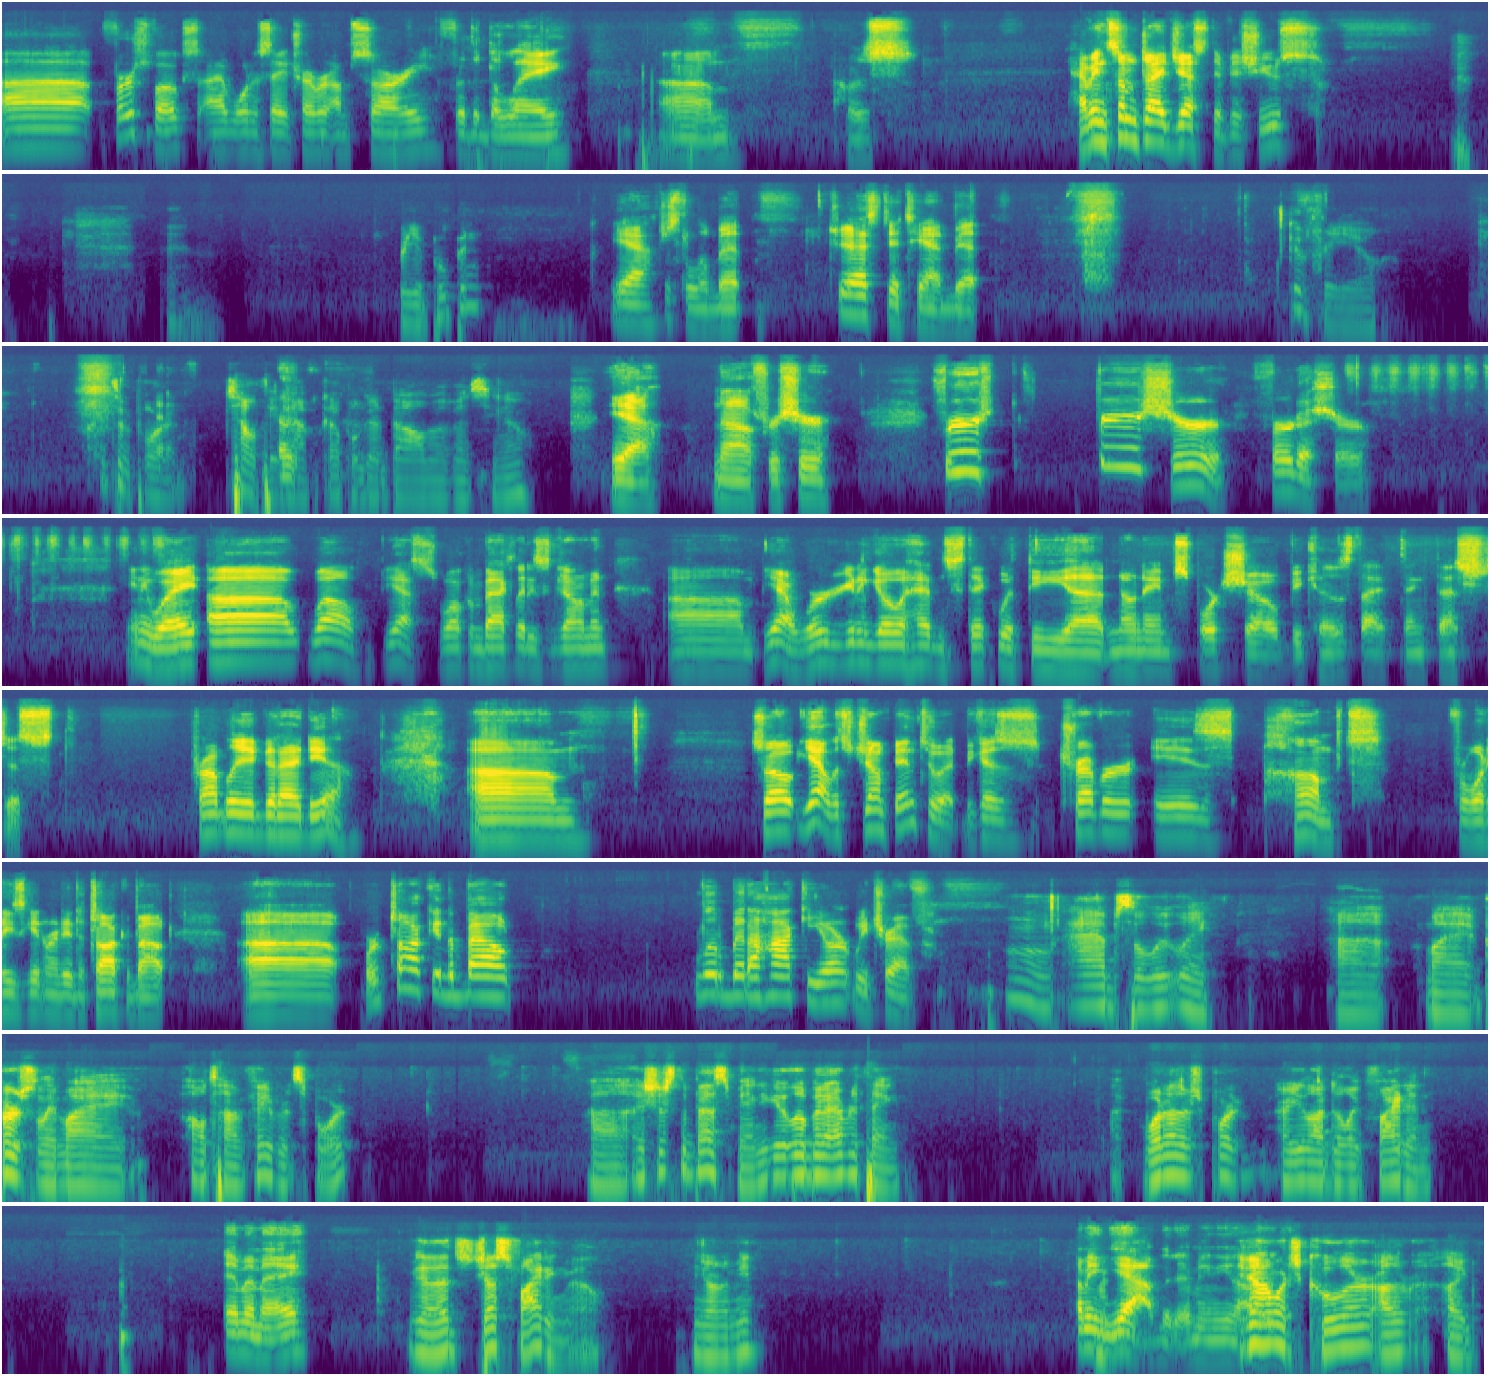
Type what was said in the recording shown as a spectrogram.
Uh, first, folks, I want to say, Trevor, I'm sorry for the delay. Um, I was having some digestive issues. Were you pooping? Yeah, just a little bit, just a tad bit. Good for you. It's important. It's healthy to have a couple good bowel movements, you know? Yeah, no, for sure, for for sure, for to sure. Anyway, uh, well, yes, welcome back, ladies and gentlemen. Um, yeah, we're gonna go ahead and stick with the uh, no name sports show because I think that's just probably a good idea. Um, so yeah, let's jump into it because Trevor is pumped for what he's getting ready to talk about. Uh, we're talking about a little bit of hockey, aren't we, Trev? Mm, absolutely. Uh, my personally, my all-time favorite sport. Uh, it's just the best, man. You get a little bit of everything. What other sport are you allowed to like fight in? MMA. Yeah, that's just fighting, though. You know what I mean? I mean, yeah, but I mean, you know, You know how much cooler other like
